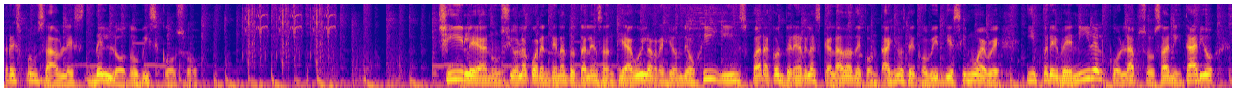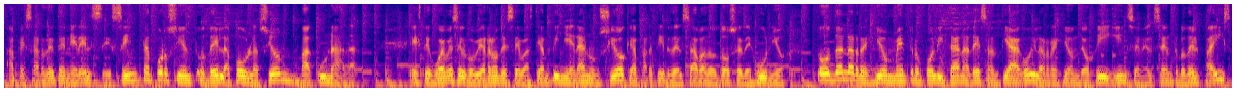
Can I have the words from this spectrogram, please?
responsables del lodo viscoso. Chile anunció la cuarentena total en Santiago y la región de O'Higgins para contener la escalada de contagios de COVID-19 y prevenir el colapso sanitario a pesar de tener el 60% de la población vacunada. Este jueves el gobierno de Sebastián Piñera anunció que a partir del sábado 12 de junio, toda la región metropolitana de Santiago y la región de O'Higgins en el centro del país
